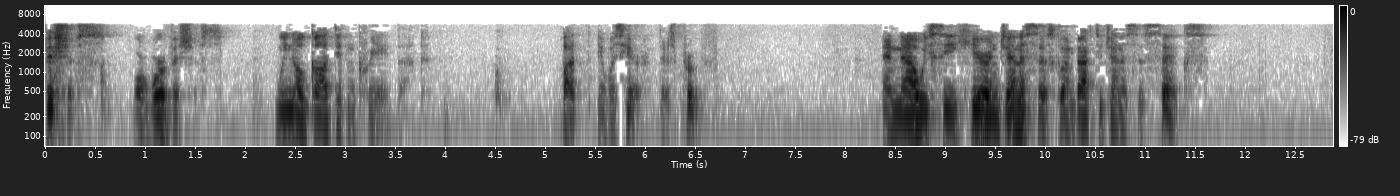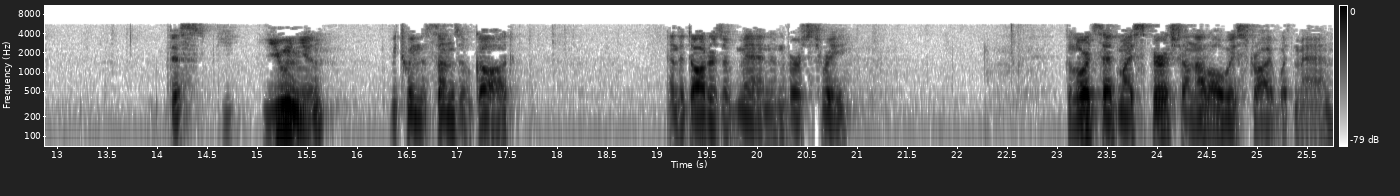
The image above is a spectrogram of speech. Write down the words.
vicious or were vicious. We know God didn't create that. But it was here. There's proof. And now we see here in Genesis, going back to Genesis 6, this union between the sons of God and the daughters of men in verse 3. The Lord said, My spirit shall not always strive with man,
